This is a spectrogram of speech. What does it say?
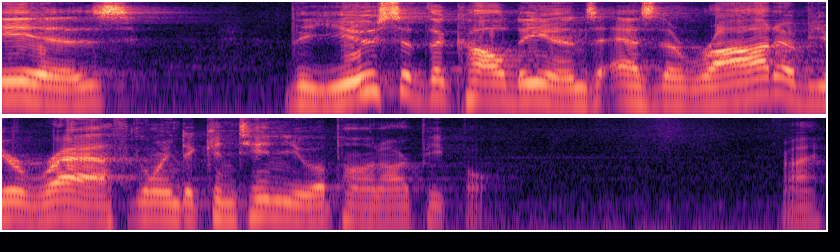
is the use of the Chaldeans as the rod of your wrath going to continue upon our people? Right?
